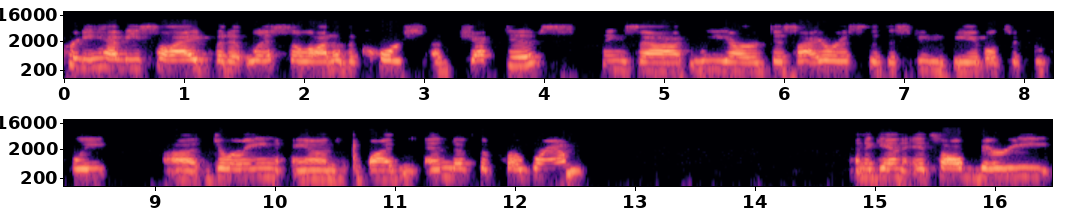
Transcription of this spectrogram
pretty heavy slide, but it lists a lot of the course objectives, things that we are desirous that the student be able to complete uh, during and by the end of the program. And again, it's all very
